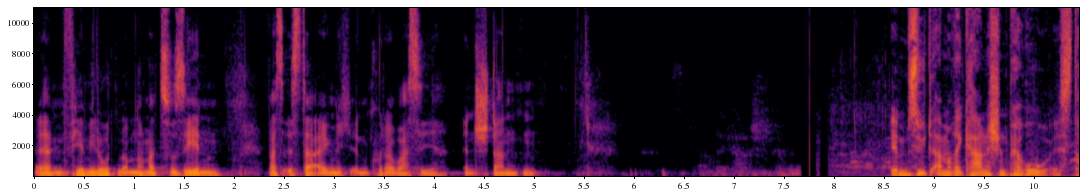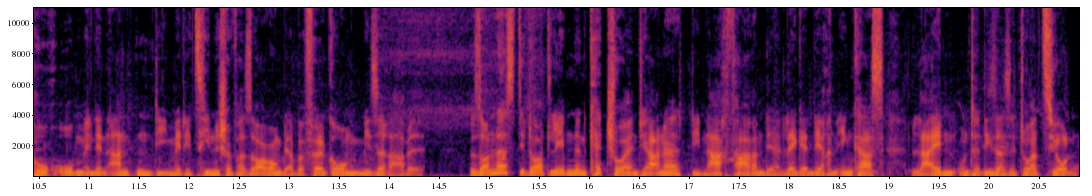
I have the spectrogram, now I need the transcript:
Ähm, vier Minuten, um noch mal zu sehen, was ist da eigentlich in Kurawasi entstanden. Im südamerikanischen Peru ist hoch oben in den Anden die medizinische Versorgung der Bevölkerung miserabel. Besonders die dort lebenden Quechua-Indianer, die Nachfahren der legendären Inkas, leiden unter dieser Situation.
